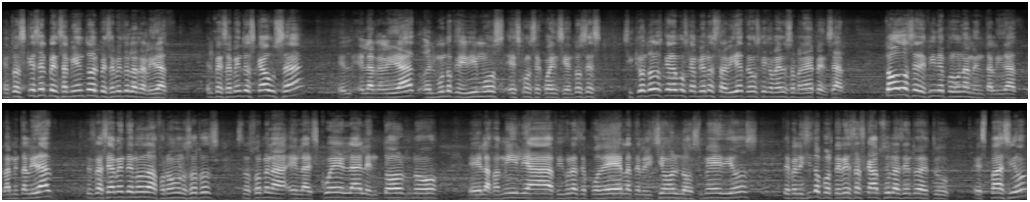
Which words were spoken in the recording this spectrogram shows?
Entonces, ¿qué es el pensamiento? El pensamiento es la realidad. El pensamiento es causa, el, la realidad o el mundo que vivimos es consecuencia. Entonces, si nosotros queremos cambiar nuestra vida, tenemos que cambiar nuestra manera de pensar. Todo se define por una mentalidad. La mentalidad, desgraciadamente, no la formamos nosotros, se nos forma en la, escuela, el entorno, eh, la familia, figuras de poder, la televisión, los medios. Te felicito por tener estas cápsulas dentro de tu espacio,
